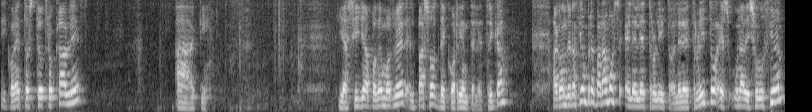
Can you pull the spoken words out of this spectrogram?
y conecto este otro cable aquí y así ya podemos ver el paso de corriente eléctrica. A continuación preparamos el electrolito. El electrolito es una disolución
